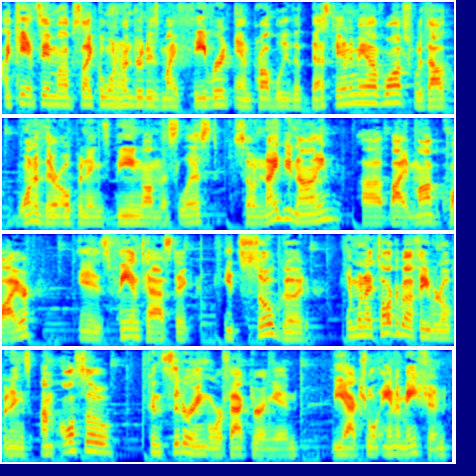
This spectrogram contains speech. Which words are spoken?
I can't say Mob Psycho 100 is my favorite and probably the best anime I've watched without one of their openings being on this list. So 99 uh, by Mob Choir is fantastic. It's so good. And when I talk about favorite openings, I'm also considering or factoring in the actual animation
